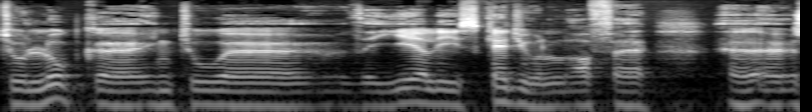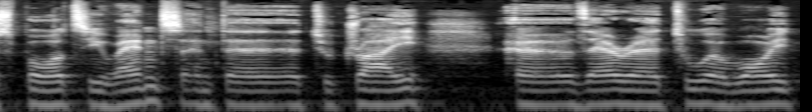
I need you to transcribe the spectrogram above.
to look uh, into uh, the yearly schedule of sports events and to try there to avoid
